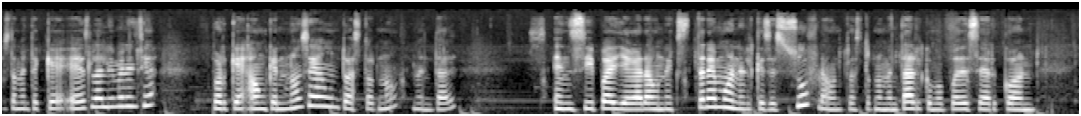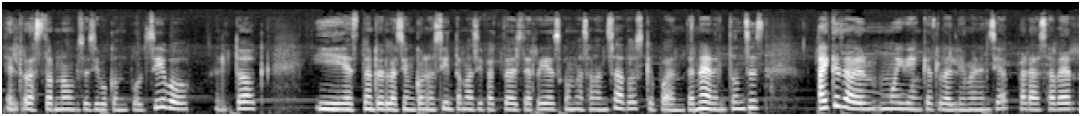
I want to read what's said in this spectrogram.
justamente qué es la limerencia, porque aunque no sea un trastorno mental, en sí puede llegar a un extremo en el que se sufra un trastorno mental, como puede ser con el trastorno obsesivo compulsivo, el TOC, y esto en relación con los síntomas y factores de riesgo más avanzados que puedan tener. Entonces, hay que saber muy bien qué es la limerencia para saber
